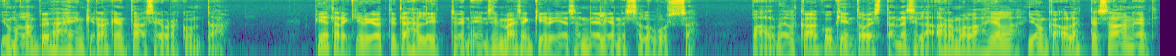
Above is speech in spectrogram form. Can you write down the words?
Jumalan pyhä henki rakentaa seurakuntaa. Pietari kirjoitti tähän liittyen ensimmäisen kirjeensä neljännessä luvussa – Palvelkaa kukin toistanne sillä armolahjalla, jonka olette saaneet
